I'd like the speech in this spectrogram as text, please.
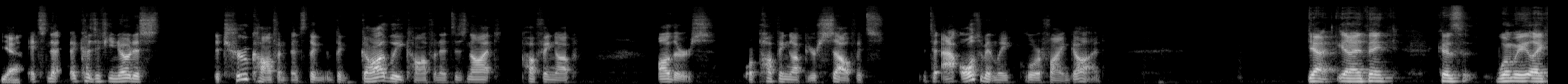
Yeah. It's not because if you notice the true confidence, the the godly confidence is not puffing up others or puffing up yourself. It's it's ultimately glorifying God. Yeah, yeah, I think because when we like,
